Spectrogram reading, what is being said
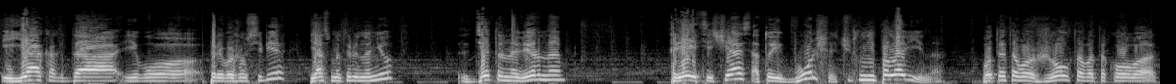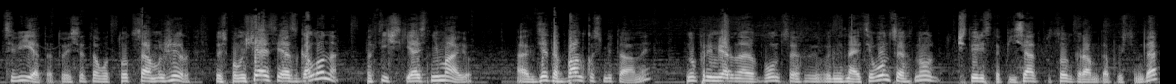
и я, когда его привожу себе, я смотрю на нее, где-то, наверное, третья часть, а то и больше, чуть ли не половина, вот этого желтого такого цвета, то есть это вот тот самый жир. То есть получается, я с галлона, фактически я снимаю а, где-то банку сметаны, ну, примерно в унциях, вы не знаете, в унциях, ну, 450-500 грамм, допустим, да,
